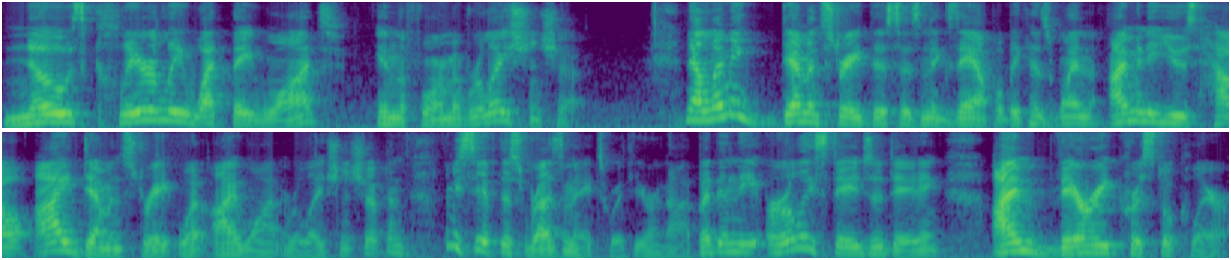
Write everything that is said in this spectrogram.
knows clearly what they want in the form of relationship. Now, let me demonstrate this as an example because when I'm going to use how I demonstrate what I want in relationship, and let me see if this resonates with you or not. But in the early stage of dating, I'm very crystal clear.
